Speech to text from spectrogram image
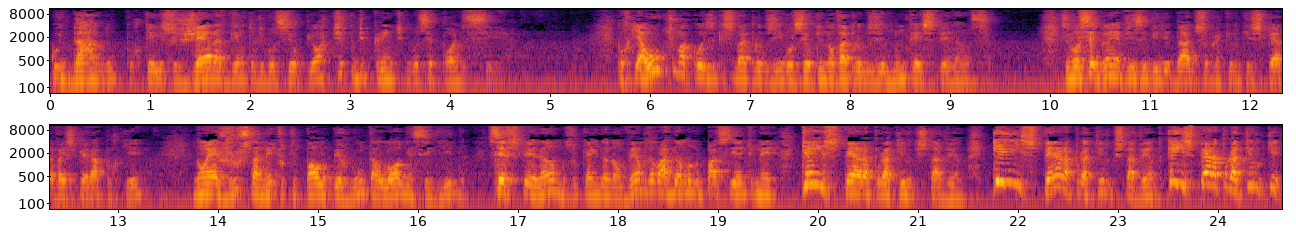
Cuidado, porque isso gera dentro de você o pior tipo de crente que você pode ser. Porque a última coisa que isso vai produzir em você, o que não vai produzir nunca, é esperança. Se você ganha visibilidade sobre aquilo que espera, vai esperar por quê? Não é justamente o que Paulo pergunta logo em seguida? Se esperamos o que ainda não vemos, aguardamos-no pacientemente. Quem espera por aquilo que está vendo? Quem espera por aquilo que está vendo? Quem espera por aquilo que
